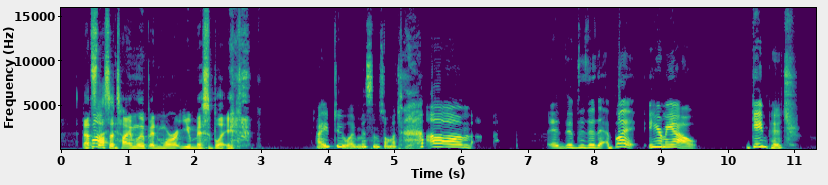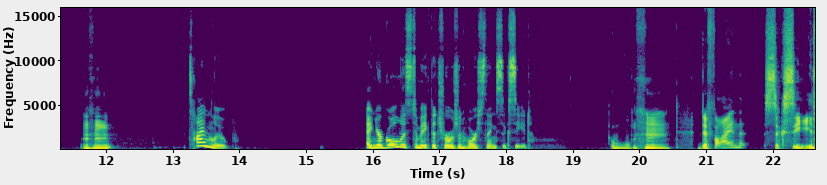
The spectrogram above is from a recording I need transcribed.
that's But- less a time loop and more you miss Blaidd I do. I miss him so much. Um, eh, but hear me out. Game pitch. Mm-hmm. Time loop. And your goal is to make the Trojan horse thing succeed. Hmm. Define succeed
